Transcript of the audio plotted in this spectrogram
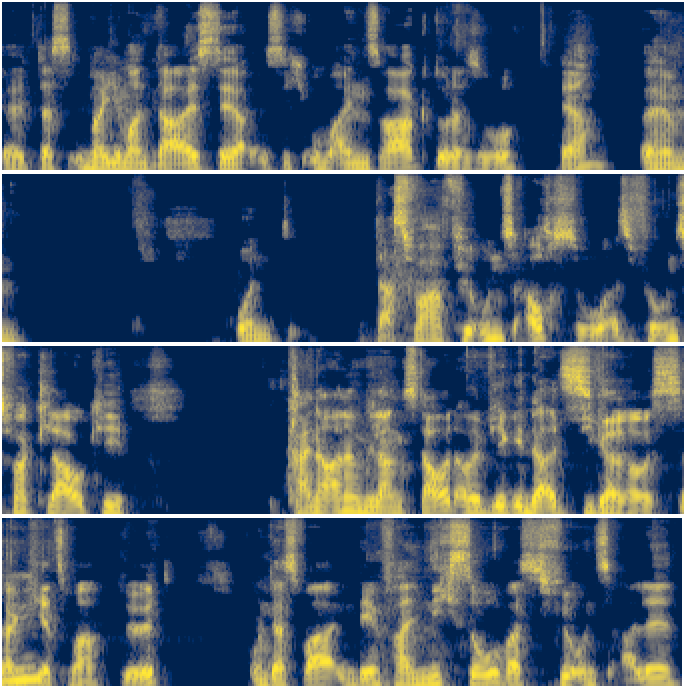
äh, dass immer jemand da ist, der sich um einen sorgt oder so, ja. Ähm, und das war für uns auch so. Also für uns war klar, okay, keine Ahnung, wie lange es dauert, aber wir gehen da als Sieger raus, sage ich Mhm. jetzt mal blöd. Und das war in dem Fall nicht so, was für uns alle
